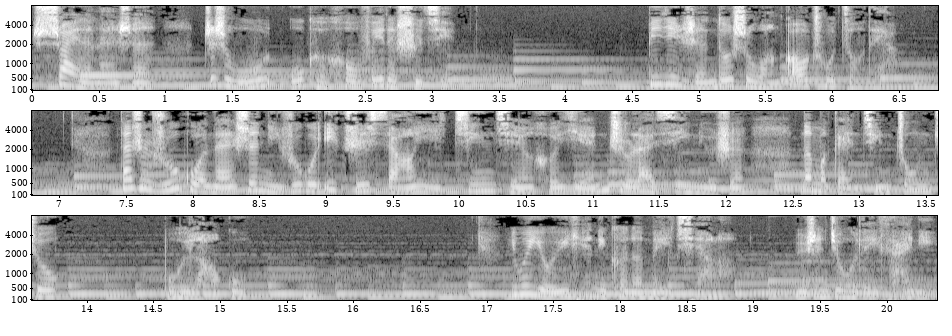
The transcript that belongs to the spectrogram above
帅的男生，这是无无可厚非的事情。毕竟人都是往高处走的呀，但是如果男生你如果一直想以金钱和颜值来吸引女生，那么感情终究不会牢固。因为有一天你可能没钱了，女生就会离开你。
